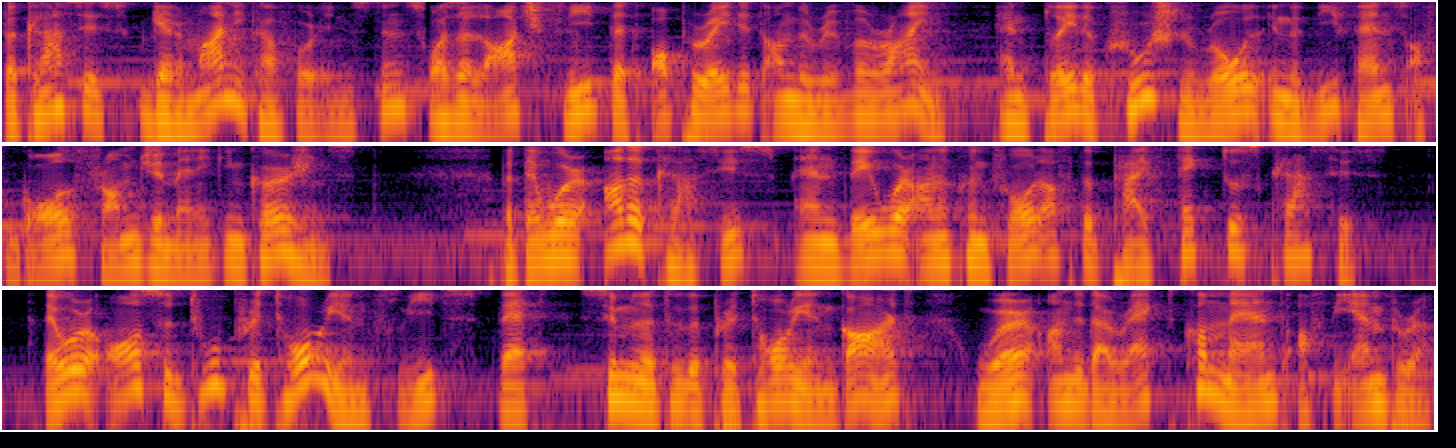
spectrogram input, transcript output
The classis Germanica, for instance, was a large fleet that operated on the river Rhine and played a crucial role in the defense of Gaul from Germanic incursions. But there were other classes, and they were under control of the Praefectus classis. There were also two Praetorian fleets that, similar to the Praetorian Guard, were under direct command of the emperor.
